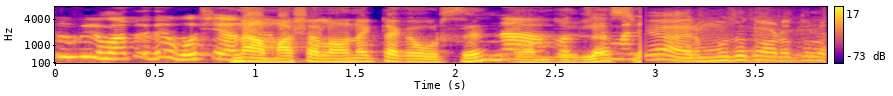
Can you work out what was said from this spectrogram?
টুপি মাথায় দিয়ে বসে আছে। না মাশাআল্লাহ অনেক টাকা উঠছে না, আলহামদুলিল্লাহ। হচ্ছে মানে- আর মুজো কাটা তুলো।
